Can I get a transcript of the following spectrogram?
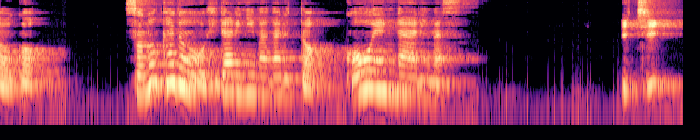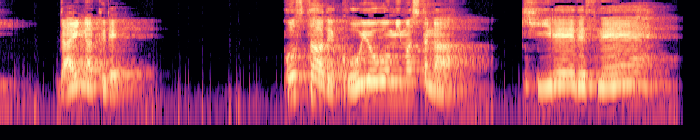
と5。その角を左に曲がると公園があります。1、大学で。ポスターで紅葉を見ましたが、綺麗ですね。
